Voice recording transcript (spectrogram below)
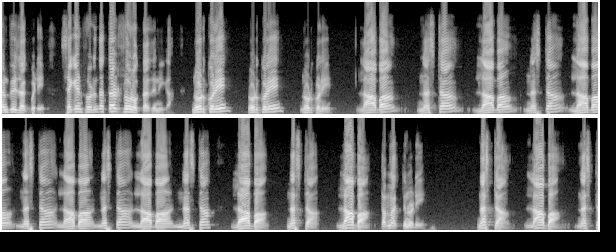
ಕನ್ಫ್ಯೂಸ್ ಆಗ್ಬೇಡಿ. ಸೆಕೆಂಡ್ ಫ್ಲೋರ್ ಇಂದ ಥರ್ಡ್ ಫ್ಲೋರ್ ಹೋಗ್ತಾ ಇದ್ದೀನಿ ಈಗ. ನೋಡ್ಕೊಳ್ಳಿ ನೋಡ್ಕೊಳ್ಳಿ ನೋಡ್ಕೊಳ್ಳಿ. ಲಾಭ, ನಷ್ಟ ಲಾಭ ನಷ್ಟ ಲಾಭ ನಷ್ಟ ಲಾಭ ನಷ್ಟ ಲಾಭ ನಷ್ಟ ಲಾಭ ನಷ್ಟ, ಲಾಭ. ಟರ್ನ್ ಆಗ್ತೀನಿ ನೋಡಿ. ನಷ್ಟ, ಲಾಭ ನಷ್ಟ,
